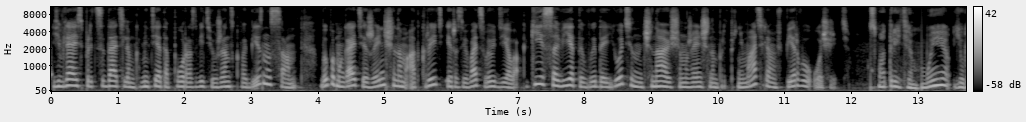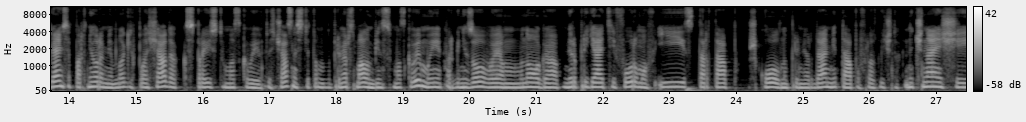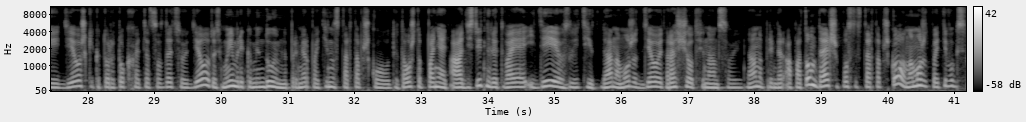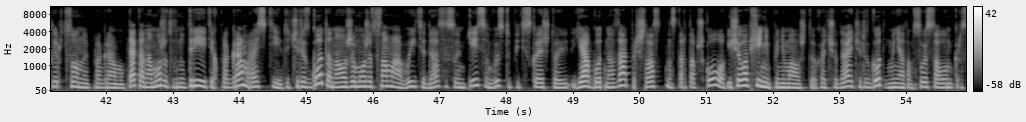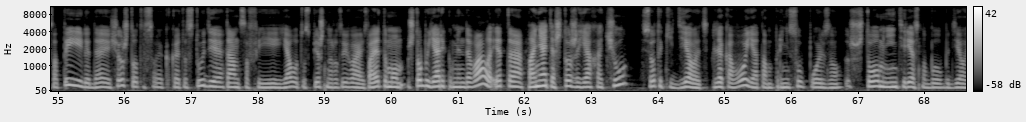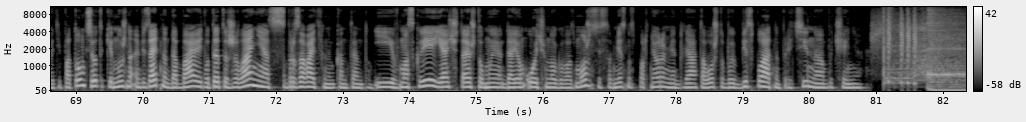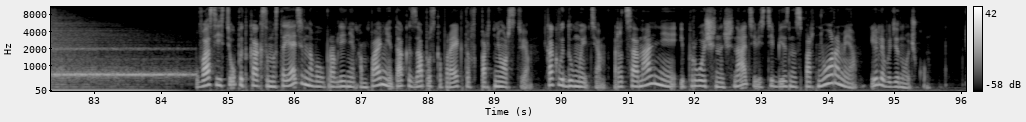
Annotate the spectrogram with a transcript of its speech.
Являясь председателем комитета по развитию женского бизнеса, вы помогаете женщинам открыть и развивать свое дело. Какие советы вы даете начинающим женщинам-предпринимателям в первую очередь? Смотрите, мы являемся партнерами многих площадок с правительством Москвы. То есть, в частности, там, например, с Малым бизнесом Москвы мы организовываем много мероприятий, форумов и стартап школ, например, да, метапов различных. Начинающие девушки, которые только хотят создать свое дело, то есть мы им рекомендуем, например, пойти на стартап-школу для того, чтобы понять, а действительно ли твоя идея взлетит, да, она может делать расчет финансовый, да, например, а потом дальше после стартап-школы она может пойти в акселерационную программу. Так она может внутри этих программ расти. И через год она уже может сама выйти, да, со своим кейсом, выступить и сказать, что я год назад пришла на стартап-школу, еще вообще не понимала, что я хочу, да, и через год у меня там там свой салон красоты или да, еще что-то, своя какая-то студия танцев, и я вот успешно развиваюсь. Поэтому, что бы я рекомендовала, это понять, а что же я хочу, все-таки делать, для кого я там принесу пользу, что мне интересно было бы делать. И потом все-таки нужно обязательно добавить вот это желание с образовательным контентом. И в Москве я считаю, что мы даем очень много возможностей совместно с партнерами для того, чтобы бесплатно прийти на обучение. У вас есть опыт как самостоятельного управления компанией, так и запуска проектов в партнерстве. Как вы думаете, рациональнее и проще начинать и вести бизнес с партнерами или в одиночку?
